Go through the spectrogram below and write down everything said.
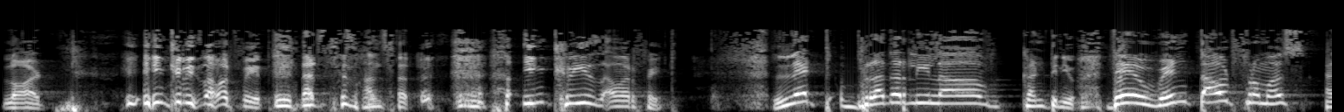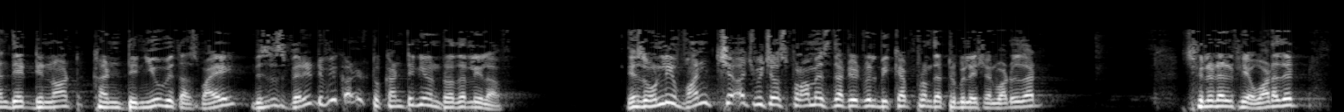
Lord, increase our faith. That's his answer. increase our faith. Let brotherly love continue. They went out from us and they did not continue with us. Why? This is very difficult to continue in brotherly love. There's only one church which was promised that it will be kept from the tribulation. What is that? Philadelphia. What is it?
